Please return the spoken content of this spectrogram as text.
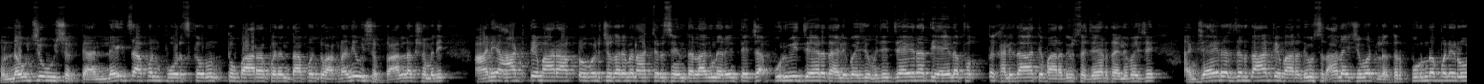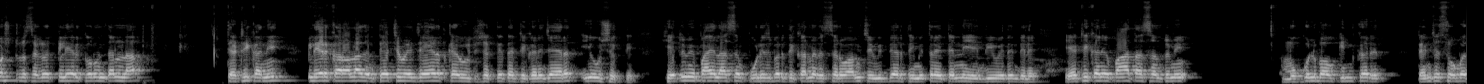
मग नऊची होऊ शकते. आणि लईचा आपण फोर्स करून तो बारा पर्यंत आपण तो आकडा नेऊ शकतो. आलं लक्षामध्ये? आणि आठ ते बारा ऑक्टोबरच्या दरम्यान आचारसंहिता लागणार आहे. त्याच्या पूर्वी जाहिरात आली पाहिजे. म्हणजे जाहिरात यायला फक्त खाली दहा ते बारा दिवसात जाहिरात आली पाहिजे. आणि जाहिरात जर दहा ते बारा दिवसात आणायची म्हटलं तर पूर्णपणे रोस्टर सगळं क्लिअर करून त्यांना त्या ठिकाणी क्लिअर करावं लागेल. त्याच्यावेळी जाहिरात काय होऊ शकते? त्या ठिकाणी जाहिरात येऊ शकते. हे तुम्ही पाहिलं असेल पोलीस भरती करणारे सर्व आमचे विद्यार्थी मित्र आहेत त्यांनी हे निवेदन दिले. या ठिकाणी पाहत असाल तुम्ही मुकुलभाऊ किनकर त्यांच्यासोबत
